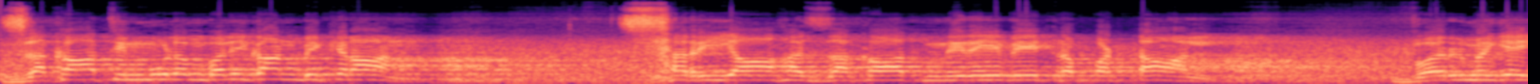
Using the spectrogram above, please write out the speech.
ஜகாத்தின் மூலம் வழி காண்பிக்கிறான். சரியாக ஜகாத் நிறைவேற்றப்பட்டால் வறுமையை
